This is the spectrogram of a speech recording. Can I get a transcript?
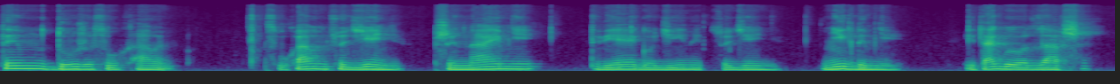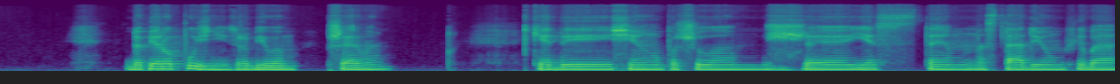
tym dużo słuchałem. Słuchałem codziennie, przynajmniej dwie godziny codziennie. Nigdy mniej. I tak było zawsze. Dopiero później zrobiłem przerwę, kiedy się poczułem, że jestem na stadium chyba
